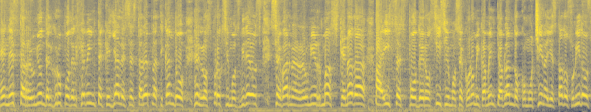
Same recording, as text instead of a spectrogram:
En esta reunión del grupo del G20 que ya les estaré platicando en los próximos videos se van a reunir más que nada países poderosísimos económicamente hablando como China y Estados Unidos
